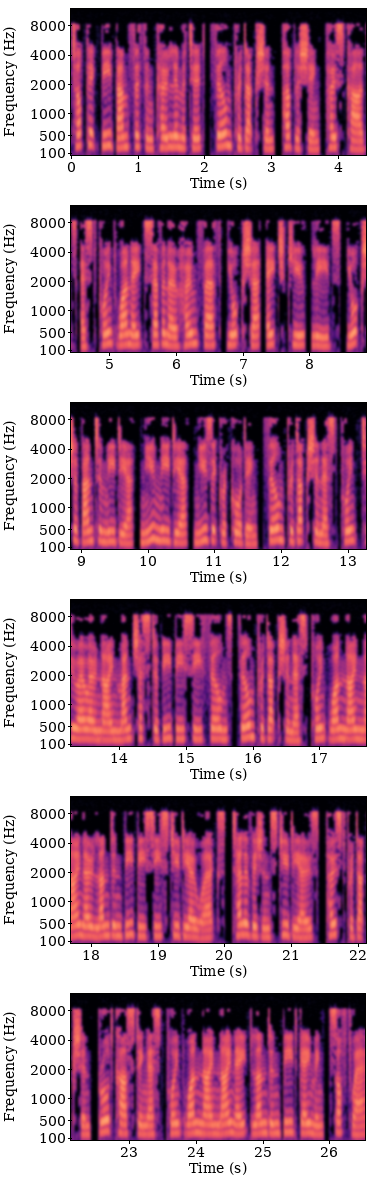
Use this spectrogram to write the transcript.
Topic B Bamforth and Co Limited Film Production Publishing Postcards Est.1870 Holmfirth Yorkshire HQ Leeds Yorkshire Banter Media New Media Music Recording Film Production Est.2009 Manchester BBC Films Film Production Est.1990 London BBC Studio Works Television Studios Post Production Broadcasting Est.1998 London Bede Gaming Software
